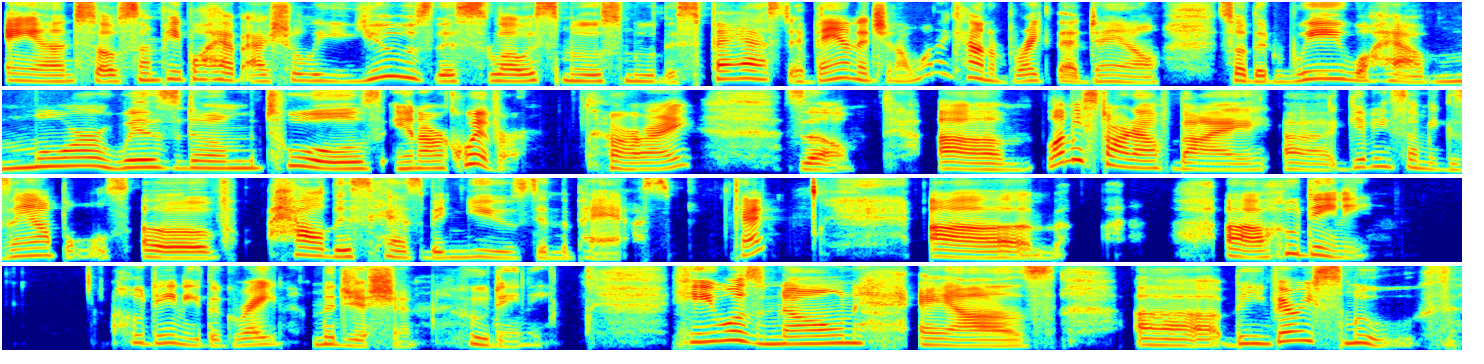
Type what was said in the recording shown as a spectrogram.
And so some people have actually used this slow smooth, smooth is fast advantage. And I want to kind of break that down so that we will have more wisdom tools in our quiver. All right. So um, let me start off by uh, giving some examples of how this has been used in the past. Okay. Um, uh, Houdini. Houdini, the great magician, Houdini. He was known as uh, being very smooth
